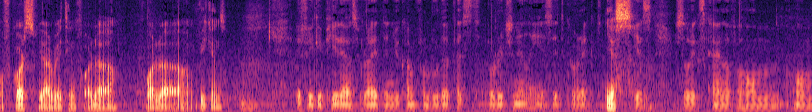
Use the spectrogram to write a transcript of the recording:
of course we are waiting for the for the weekend. Mm-hmm. If Wikipedia is right, then you come from Budapest originally. Is it correct? Yes. Yes. So it's kind of a home home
